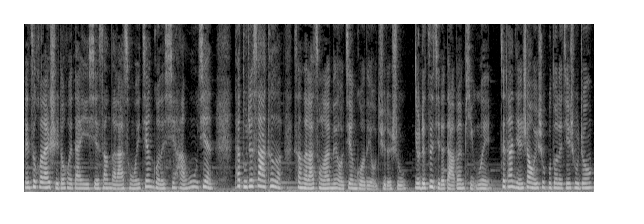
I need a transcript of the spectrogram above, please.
每次回来时，都会带一些桑德拉从未见过的稀罕物件。他读着萨特，桑德拉从来没有见过的有趣的书，有着自己的打扮品味。在他年少为数不多的接触中，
